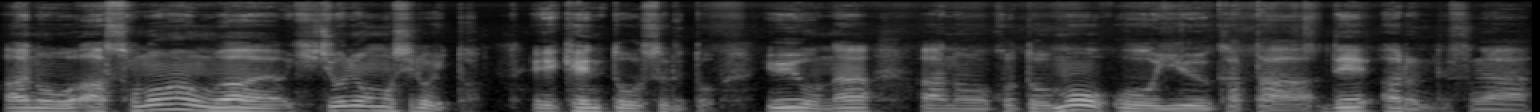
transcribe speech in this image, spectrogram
あのあその案は非常に面白いと。え検討するというようなあのことも言う方であるんですが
